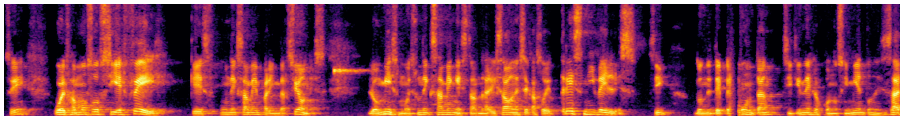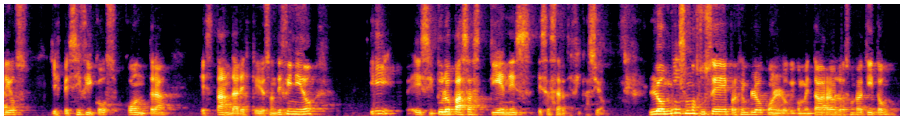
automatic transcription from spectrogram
¿sí? O el famoso CFA, que es un examen para inversiones. Lo mismo, es un examen estandarizado, en ese caso de tres niveles, ¿sí? Donde te preguntan si tienes los conocimientos necesarios y específicos contra estándares que ellos han definido y eh, si tú lo pasas, tienes esa certificación. Lo mismo sucede, por ejemplo, con lo que comentaba Raúl hace un ratito,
